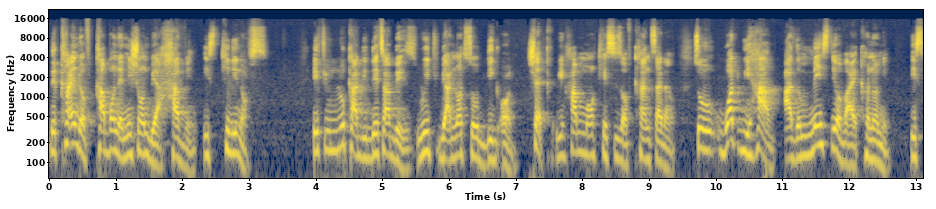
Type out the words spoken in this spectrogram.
the kind of carbon emission we are having is killing us. If you look at the database, which we are not so big on, check, we have more cases of cancer now. So, what we have as the mainstay of our economy is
